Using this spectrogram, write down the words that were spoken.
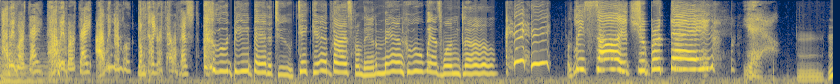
Happy birthday! Happy birthday! I remember. Don't tell your therapist. Who'd be better to take advice from than a man who wears one glove? Lisa, it's your birthday. Yeah. Mm-hmm.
